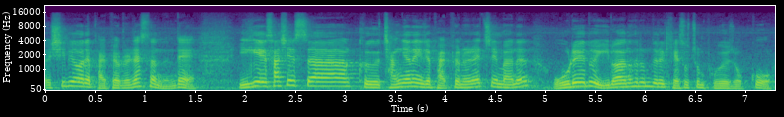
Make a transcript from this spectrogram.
12월에 발표를 했었는데 이게 사실상 그 작년에 이제 발표를 했지만은 올해도 이러한 흐름들을 계속 좀 보여줬고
